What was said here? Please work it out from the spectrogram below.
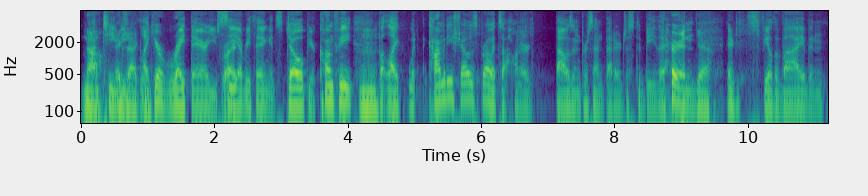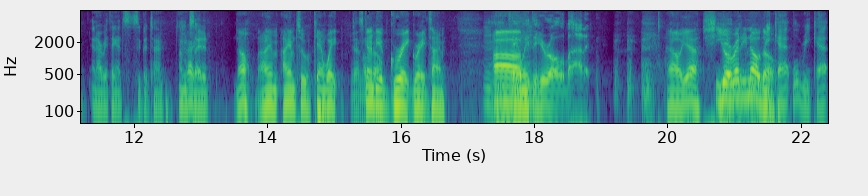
No, on TV. exactly. Like you're right there. You see Right. everything. It's dope. You're comfy. Mm-hmm. But like with comedy shows, bro, it's a hundred thousand percent better just to be there and Yeah. and feel the vibe and and everything. It's it's a good time. I'm excited. No, I am. I am too. Can't wait. Yeah, it's no going to be a great, great time. Can't wait to hear all about it. Hell yeah! Shit, you already know we'll though. Recap. We'll recap.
